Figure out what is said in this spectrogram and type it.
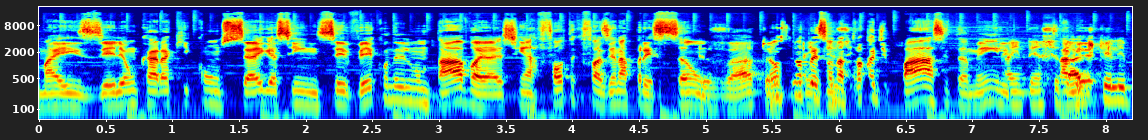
mas ele é um cara que consegue, assim, você vê quando ele não tava, assim, a falta que fazia na pressão. Exato. Não só na pressão, na troca de passe também. Ele, a intensidade sabe? que ele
